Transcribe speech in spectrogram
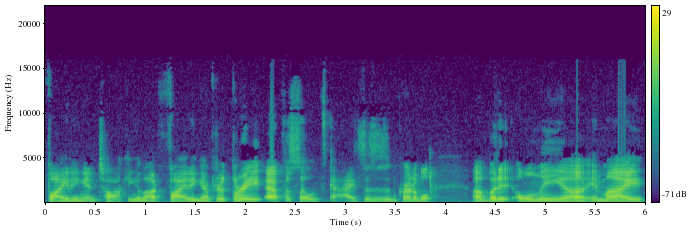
fighting and talking about fighting after three episodes, guys. This is incredible. Uh, but it only uh, in my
